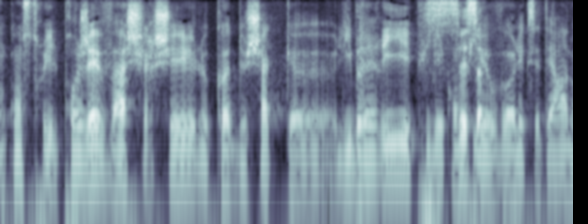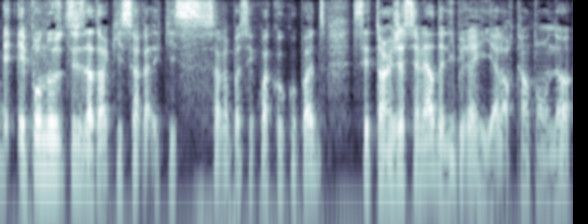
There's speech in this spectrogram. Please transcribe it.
on construit le projet, va chercher le code de chaque euh, librairie et puis les compiler au vol, etc. Donc, Et, et pour nos utilisateurs qui sauraient, qui sauraient pas c'est quoi CocoaPods, c'est un gestionnaire de librairie. Alors quand on a,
